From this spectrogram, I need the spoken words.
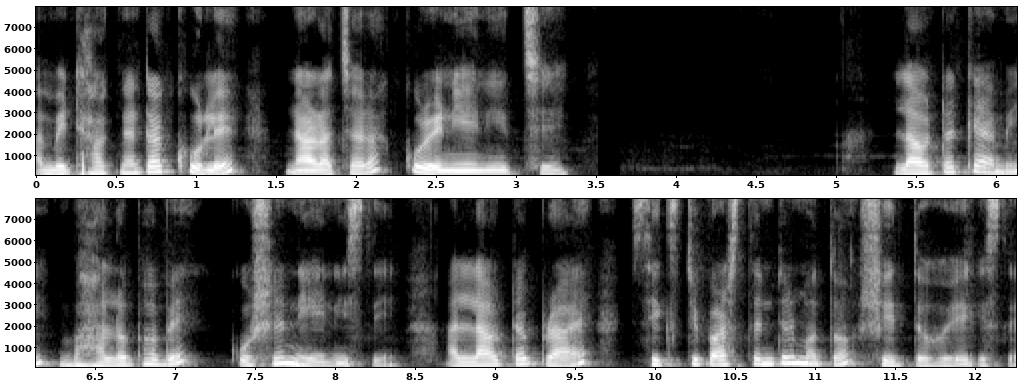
আমি ঢাকনাটা খুলে নাড়াচাড়া করে নিয়ে নিচ্ছি। লাউটাকে আমি ভালোভাবে কষে নিয়ে নিছি আর লাউটা প্রায় সিক্সটি পার্সেন্টের মতো সিদ্ধ হয়ে গেছে।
